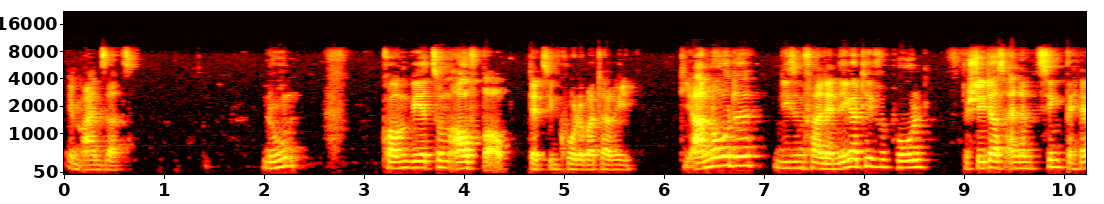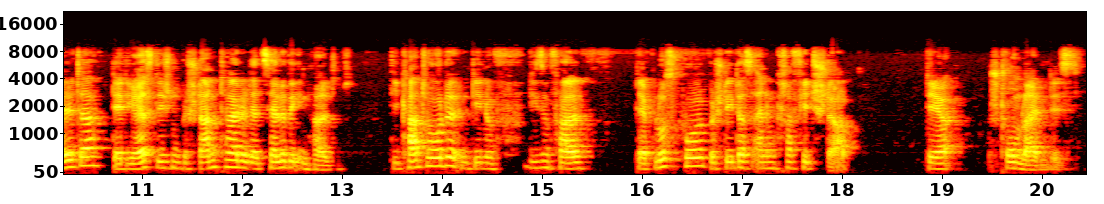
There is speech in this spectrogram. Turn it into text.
im Einsatz. Nun kommen wir zum Aufbau der Zink-Kohle-Batterie. Die Anode, in diesem Fall der negative Pol, besteht aus einem Zinkbehälter, der die restlichen Bestandteile der Zelle beinhaltet. Die Kathode, in diesem Fall der Pluspol, besteht aus einem Graphitstab, der stromleitend ist.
